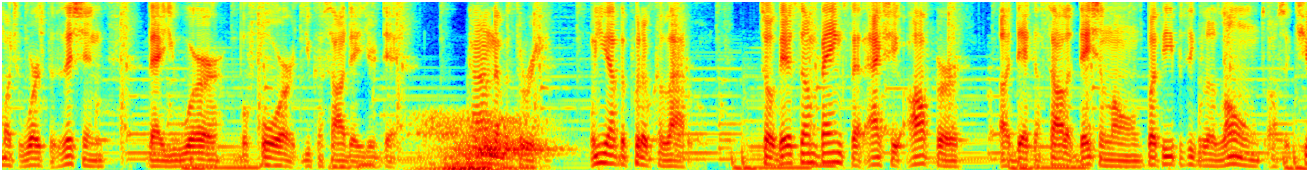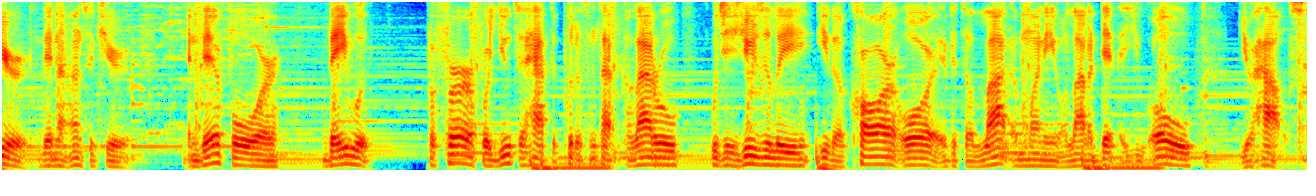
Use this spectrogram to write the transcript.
much worse position that you were before you consolidate your debt. Con number three, when you have to put up collateral. So there's some banks that actually offer a debt consolidation loans, but these particular loans are secured. They're not unsecured. And therefore, they would prefer for you to have to put up some type of collateral, which is usually either a car or if it's a lot of money or a lot of debt that you owe your house.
